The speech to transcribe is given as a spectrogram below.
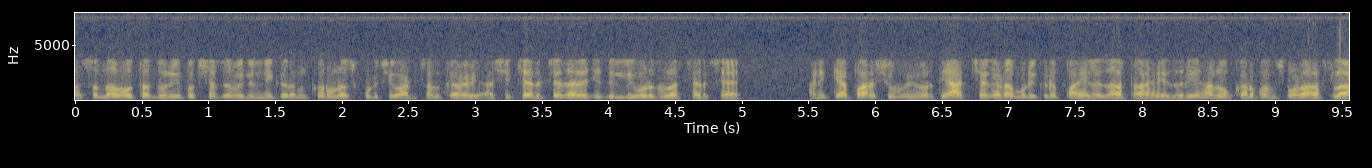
तसं न होता दोन्ही पक्षाचं विलिनीकरण करूनच पुढची वाटचाल करावी अशी चर्चा झाल्याची दिल्ली वर्तुळात चर्चा आहे. आणि त्या पार्श्वभूमीवरती आजच्या घडामोडीकडे पाहिलं जात आहे. जरी हा लोकार्पण सोहळा असला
